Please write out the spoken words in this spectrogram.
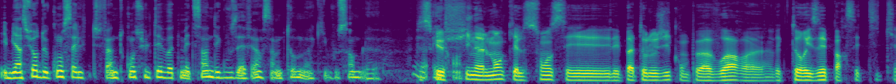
et bien sûr de, de consulter votre médecin dès que vous avez un symptôme qui vous semble euh, Parce que finalement, quelles sont ces, les pathologies qu'on peut avoir vectorisées par ces tiques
